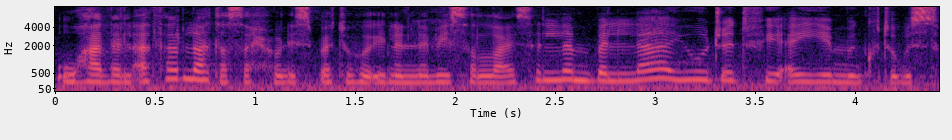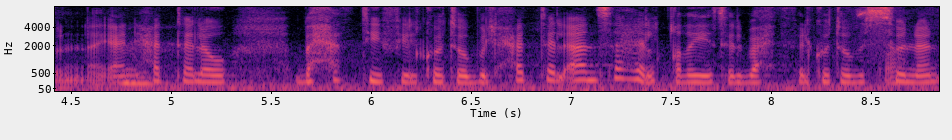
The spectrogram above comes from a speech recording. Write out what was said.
وهذا الأثر لا تصح نسبته إلى النبي صلى الله عليه وسلم بل لا يوجد في أي من كتب السنة. يعني حتى لو بحثتي في الكتب حتى الآن سهل قضية البحث في الكتب السنن.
